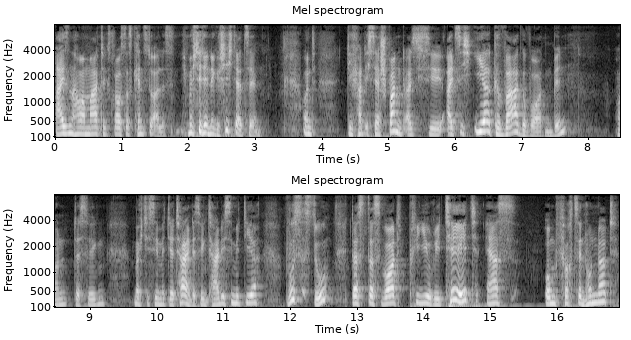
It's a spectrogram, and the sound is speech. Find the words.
Eisenhower Matrix raus, das kennst du alles. Ich möchte dir eine Geschichte erzählen. Und die fand ich sehr spannend, als ich, sie, als ich ihr gewahr geworden bin. Und deswegen möchte ich sie mit dir teilen. Deswegen teile ich sie mit dir. Wusstest du, dass das Wort Priorität erst um 1400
